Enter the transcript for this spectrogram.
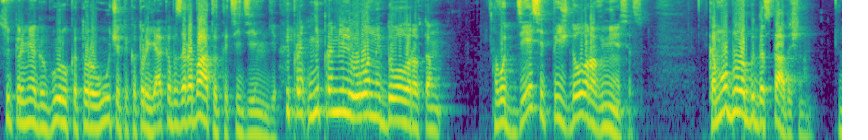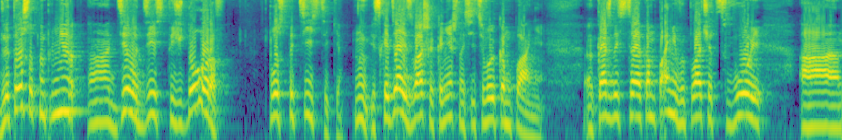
супер-мега-гуру, который учит и который якобы зарабатывает эти деньги. Не про, не про миллионы долларов, там, вот 10 тысяч долларов в месяц. Кому было бы достаточно? Для того, чтобы, например, а, делать 10 тысяч долларов по статистике, ну, исходя из вашей, конечно, сетевой компании. Э, каждая сетевая компания выплачивает свой, а,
